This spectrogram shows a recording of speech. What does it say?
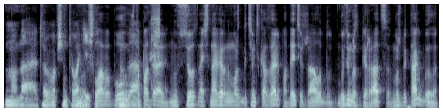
ну да, это, в общем-то, ну, логично. Ну, слава богу, да. что подали. Ну все, значит, наверное, может быть, им сказали, подайте жалобу, будем разбираться. Может быть, так было?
